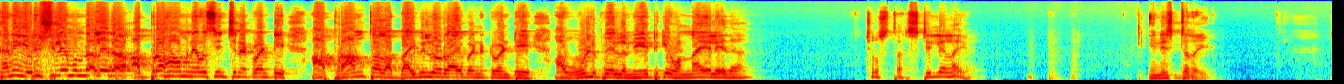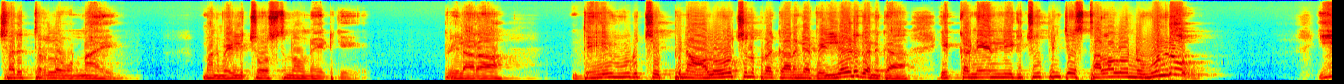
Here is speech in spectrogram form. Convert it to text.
కానీ ఎరుషులేం ఉందా లేదా? అబ్రహాం నివసించినటువంటి ఆ ప్రాంతాల బైబిల్లో రాయబడినటువంటి ఆ ఓల్డ్ పేర్లు నేటికి ఉన్నాయా లేదా? చూస్తారు. స్టిల్ లైవ్ ఇన్ హిస్టరీ చరిత్రలో ఉన్నాయి. మనం వెళ్ళి చూస్తున్నాం నేటికి. ప్రిలారా దేవుడు చెప్పిన ఆలోచన ప్రకారంగా వెళ్ళాడు కనుక ఇక్కడ నేను నీకు చూపించే స్థలంలో నువ్వు ఉండు. ఈ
